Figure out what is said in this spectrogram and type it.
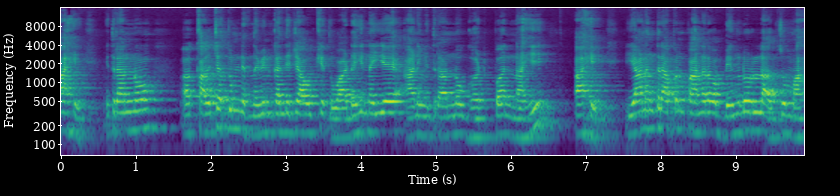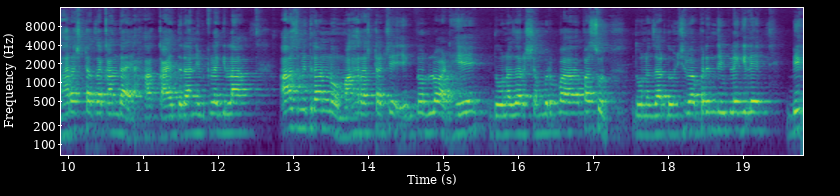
आहे. मित्रांनो कालच्या तुलनेत नवीन कांद्याच्या अवखेत वाढही नाही आहे आणि मित्रांनो घट पण नाही आहे. यानंतर आपण पाहणार आहोत बेंगलोरला जो महाराष्ट्राचा कांदा आहे हा काय दराने विकला गेला? आज मित्रांनो महाराष्ट्राचे एक दोन लॉट हे दोन हजार शंभर रुपयापासून दोन हजार दोनशे रुपयापर्यंत विकले गेले. बिग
